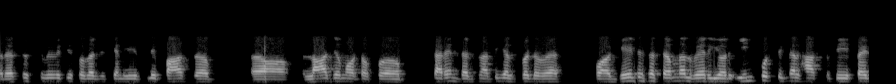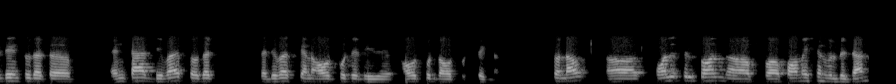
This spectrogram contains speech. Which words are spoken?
resistivity, so that it can easily pass a large amount of current. That's nothing else but for gate is a terminal where your input signal has to be fed into that entire device, so that the device can output it output the output signal. So now uh, polysilicon uh, formation will be done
